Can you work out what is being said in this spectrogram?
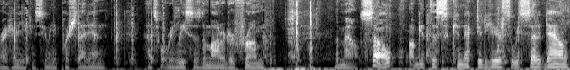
right here. You can see when you push that in that's what releases the monitor from the mount. So I'll get this connected here. So we set it down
